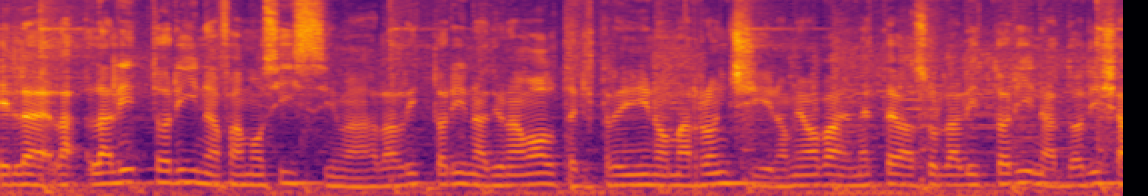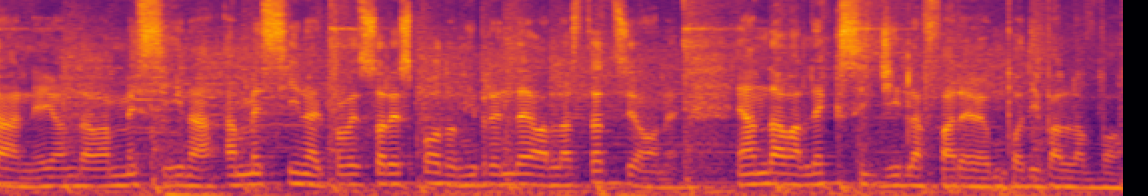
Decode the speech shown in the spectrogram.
il- la, la littorina famosissima, la littorina di una volta, il trenino marroncino, mio papà mi metteva sulla littorina a 12 anni, io andavo a Messina, a Messina il professore Spoto mi prendeva alla stazione e andavo all'ex sigilla a fare un po' di pallavolo.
